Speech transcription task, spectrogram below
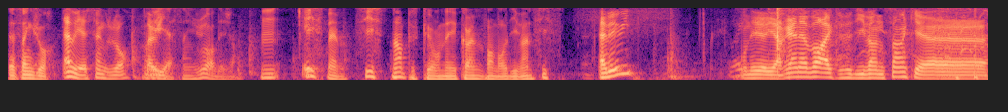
Il y a 5 jours. Ah oui, il y a 5 jours. Bah oui, oui. il y a 5 jours déjà. 6 même. 6, non, parce qu'on est quand même vendredi 26. Ah mais oui. On est, il n'y a rien à voir avec le jeudi 25 euh,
